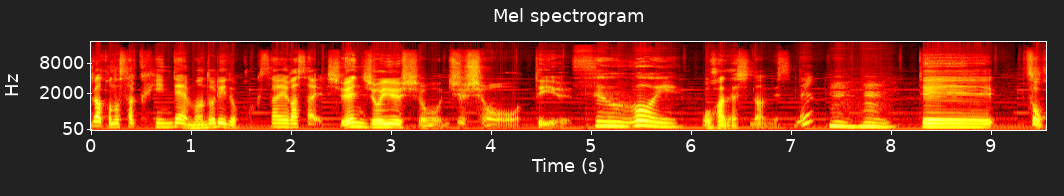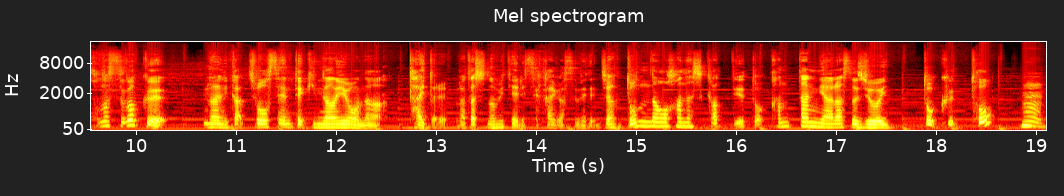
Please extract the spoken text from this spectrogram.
がこの作品でマドリード国際映画祭主演女優賞を受賞っていうすごい。お話なんですね。うんうん。で、そう、このすごく何か挑戦的なようなタイトル、私の見ている世界が全て。じゃあどんなお話かっていうと、簡単にあらすじを言っとくと、うん。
